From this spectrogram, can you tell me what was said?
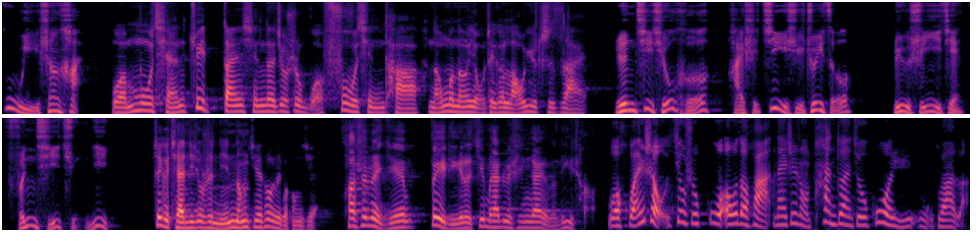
故意伤害。我目前最担心的就是我父亲他能不能有这个牢狱之灾？忍气求和还是继续追责？律师意见分歧迥异。这个前提就是您能接受这个风险。他甚至已经背离了金牌律师应该有的立场。我还手就是互殴的话，那这种判断就过于武断了。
